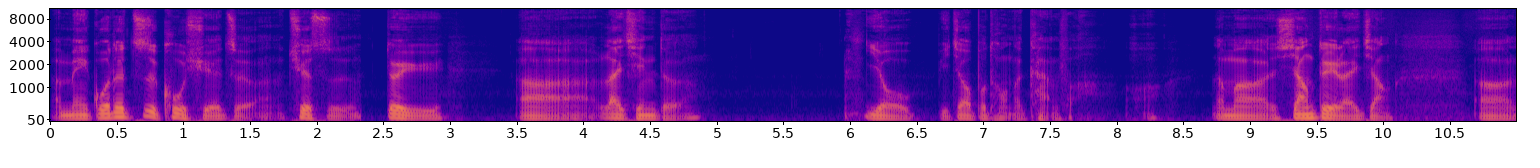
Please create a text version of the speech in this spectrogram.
啊，美国的智库学者确实对于啊赖清德。有比较不同的看法啊，那么相对来讲，呃，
